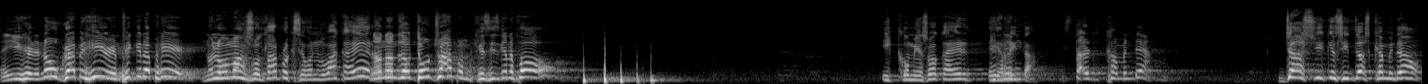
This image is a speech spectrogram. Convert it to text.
And you heard, no, grab it here and pick it up here. No lo vamos a soltar porque se nos va a caer. No, no, no, don't drop him because he's going to fall. Y comenzó a caer And then tierrita. he started coming down. Dust, you can see dust coming down.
